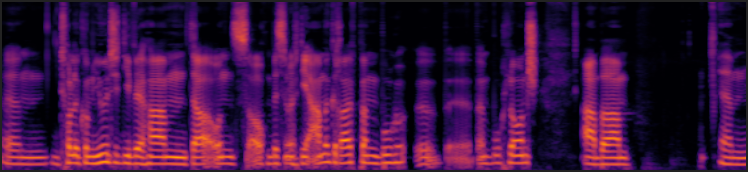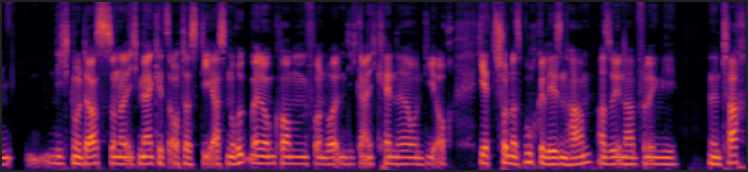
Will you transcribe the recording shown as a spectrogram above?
ähm, die tolle Community, die wir haben, da uns auch ein bisschen unter die Arme greift beim, Buch, äh, beim Buchlaunch. Aber ähm, nicht nur das, sondern ich merke jetzt auch, dass die ersten Rückmeldungen kommen von Leuten, die ich gar nicht kenne und die auch jetzt schon das Buch gelesen haben, also innerhalb von irgendwie einem Tag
